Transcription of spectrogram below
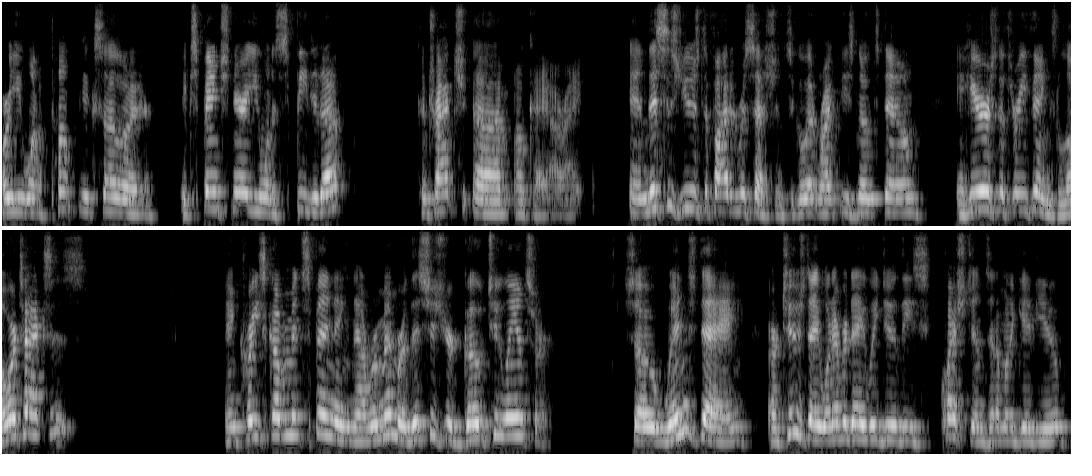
or you want to pump the accelerator. Expansionary, you want to speed it up. Contraction, um, okay, all right. And this is used to fight a recession. So go ahead and write these notes down. And here's the three things lower taxes, increase government spending. Now remember, this is your go to answer. So Wednesday or Tuesday, whatever day we do these questions that I'm going to give you,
